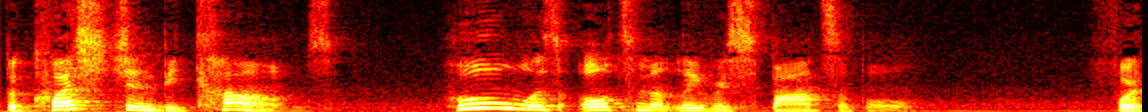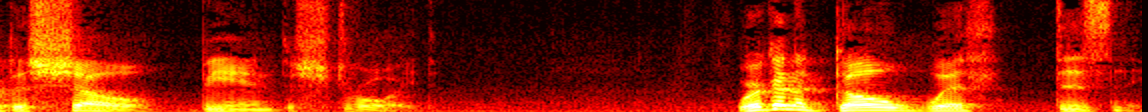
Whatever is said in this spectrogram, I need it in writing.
The question becomes who was ultimately responsible for the show being destroyed? We're going to go with Disney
